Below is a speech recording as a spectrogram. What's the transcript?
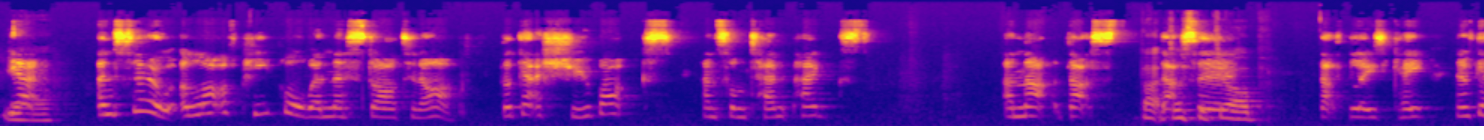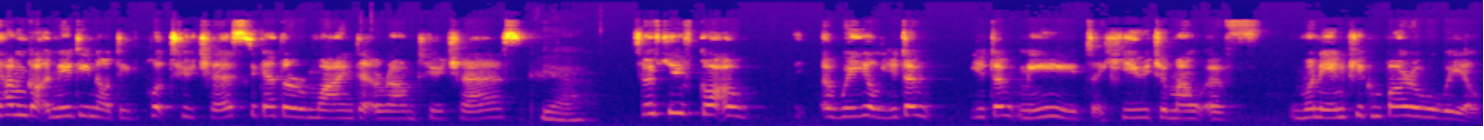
yeah. yeah. And so a lot of people, when they're starting off, they'll get a shoebox and some tent pegs, and that that's that that's does the a, job. That's the lazy Kate. And if they haven't got a niddy noddy, put two chairs together and wind it around two chairs. Yeah. So if you've got a, a wheel, you don't you don't need a huge amount of money, and if you can borrow a wheel,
